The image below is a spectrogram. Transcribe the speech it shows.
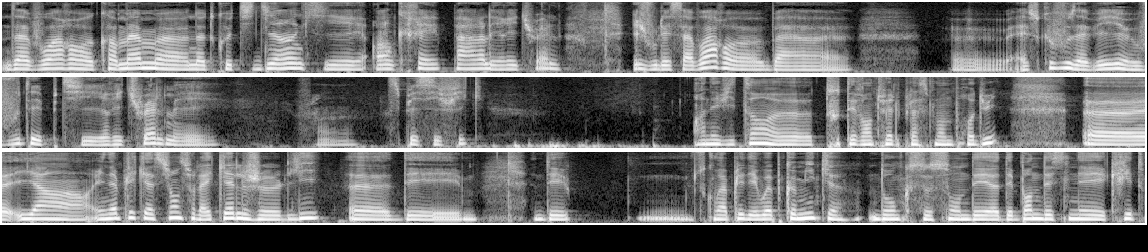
d'avoir quand même notre quotidien qui est ancré par les rituels. Et je voulais savoir, bah, est-ce que vous avez vous des petits rituels, mais spécifiques? En évitant euh, tout éventuel placement de produit. Il euh, y a un, une application sur laquelle je lis euh, ce qu'on va appeler des webcomics. Donc, ce sont des, des, bandes dessinées écrites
